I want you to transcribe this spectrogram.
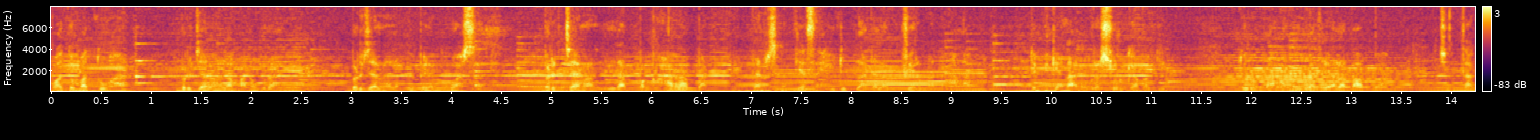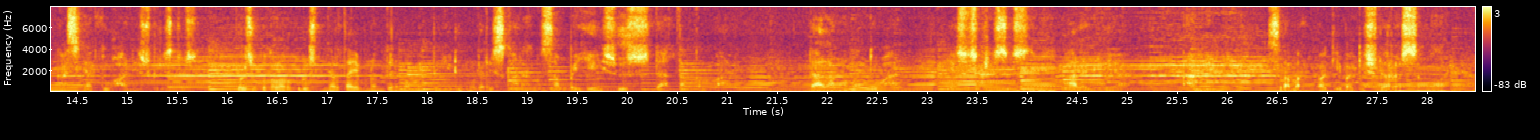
Buat umat Tuhan, berjalan dalam anugerahnya, berjalan dalam pimpinan kuasanya, berjalan dalam pengharapan, dan senantiasa hiduplah dalam firman Allah. Demikianlah anugerah surga bagimu. Turunlah anugerah dari Allah Bapa, cinta kasihnya Tuhan Yesus Kristus. Bersyukur Allah Kudus menyertai menuntun dan memimpin hidupmu dari sekarang sampai Yesus datang kembali. Dalam nama Tuhan Yesus Kristus. Haleluya. Amin. Selamat pagi bagi saudara semuanya.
